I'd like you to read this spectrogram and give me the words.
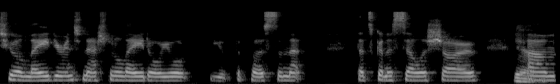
to your lead, your international lead or your you the person that that's going to sell a show. Yeah. Um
